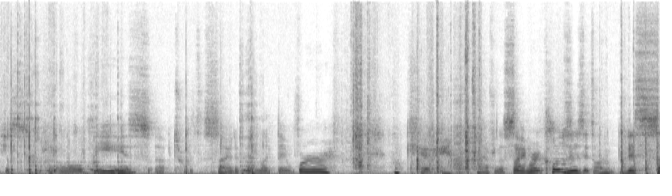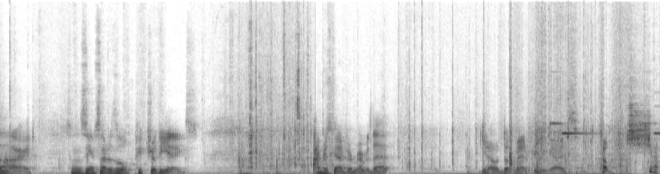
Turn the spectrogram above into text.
Just put all these up towards the side of it like they were. Okay, now from the side where it closes, it's on this side. So on the same side as the little picture of the eggs. I'm just gonna have to remember that. You know, it doesn't matter for you guys. Oh, shut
